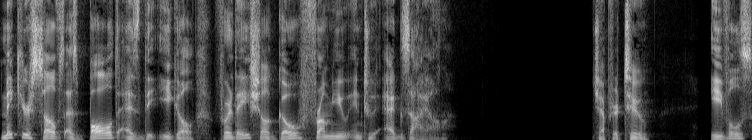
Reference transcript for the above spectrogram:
Make yourselves as bald as the eagle, for they shall go from you into exile. Chapter 2 Evils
